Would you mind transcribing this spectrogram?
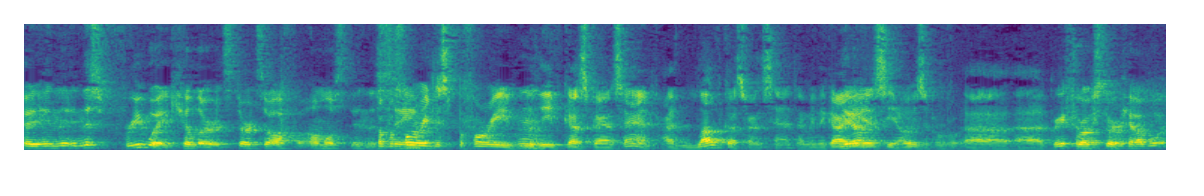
in, in this freeway killer, it starts off almost in the But same. before we just before we leave Gus Van Sant, I love Gus Van Sant. I mean, the guy Yeah. is you know he's a uh, uh, great drugstore cowboy.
